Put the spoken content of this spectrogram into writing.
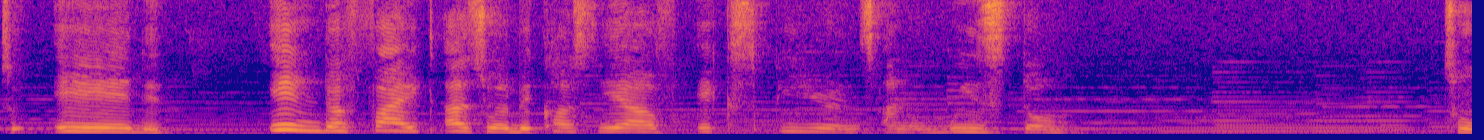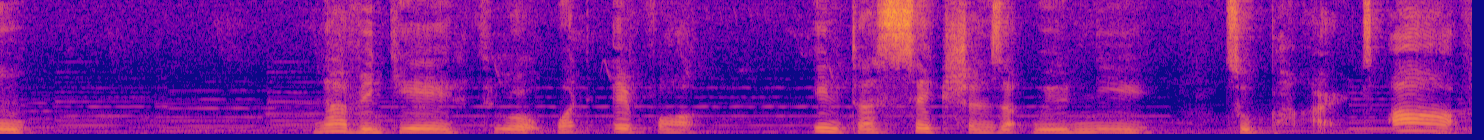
to aid in the fight as well because they have experience and wisdom to navigate through whatever intersections that we need to part off.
